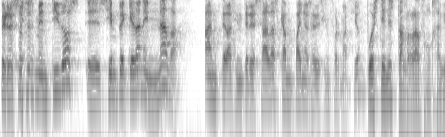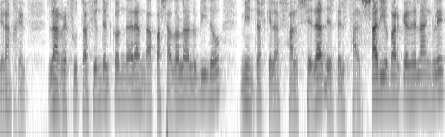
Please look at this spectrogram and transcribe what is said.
pero esos desmentidos eh, siempre quedan en nada ante las interesadas campañas de desinformación. Pues tienes toda la razón, Javier Ángel. La refutación del conde Aranda ha pasado al olvido, mientras que las falsedades del falsario Marqués de Langle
